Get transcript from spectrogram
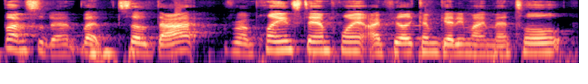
but I'm still doing. It. But so that from a playing standpoint, I feel like I'm getting my mental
